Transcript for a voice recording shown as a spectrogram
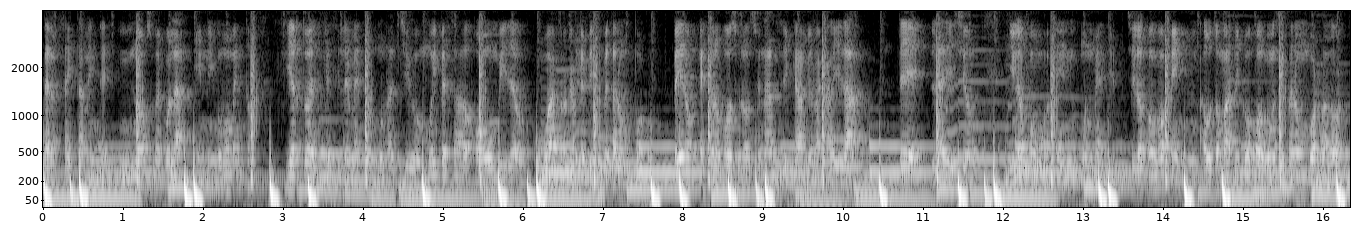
perfectamente, no se me cuela en ningún momento. Cierto es que si le meto un archivo muy pesado o un video 4K me empieza a petar un poco Pero esto lo puedo solucionar si cambio la calidad de la edición y lo pongo en un medio. Si lo pongo en automático o como si fuera un borrador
